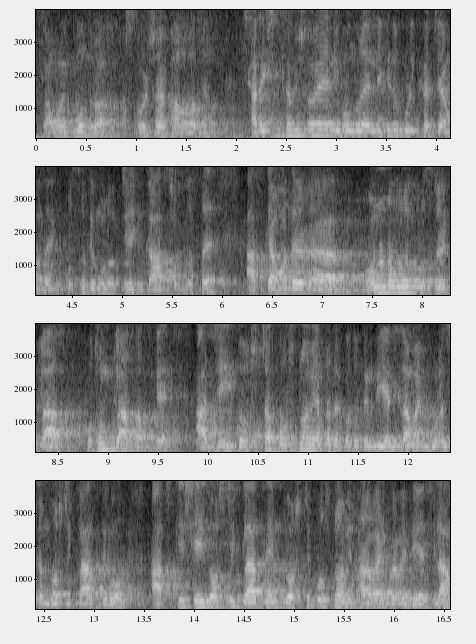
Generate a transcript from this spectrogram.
আসসালামু আলাইকুম বন্ধুরা, আশা করি সবাই ভালো আছেন। শারীরিক শিক্ষা বিষয়ে নিবন্ধনের লিখিত পরীক্ষার যে আমাদের প্রস্তুতিমূলক যে ক্লাস চলতেছে, আজকে আমাদের বর্ণনামূলক প্রশ্নের ক্লাস, প্রথম ক্লাস আজকে। আর যেই দশটা প্রশ্ন আমি আপনাদের গতদিন দিয়েছিলাম, আমি বলেছিলাম দশটি ক্লাস দেব। আজকে সেই দশটি ক্লাস, যে দশটি প্রশ্ন আমি ধারাবাহিকভাবে দিয়েছিলাম,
